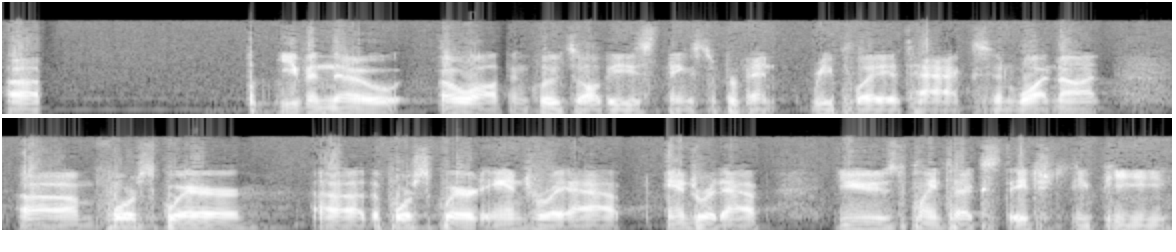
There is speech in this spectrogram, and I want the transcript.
Uh, even though OAuth includes all these things to prevent replay attacks and whatnot, um, Foursquare, uh, the Foursquared Android app, Android app used plaintext HTTP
